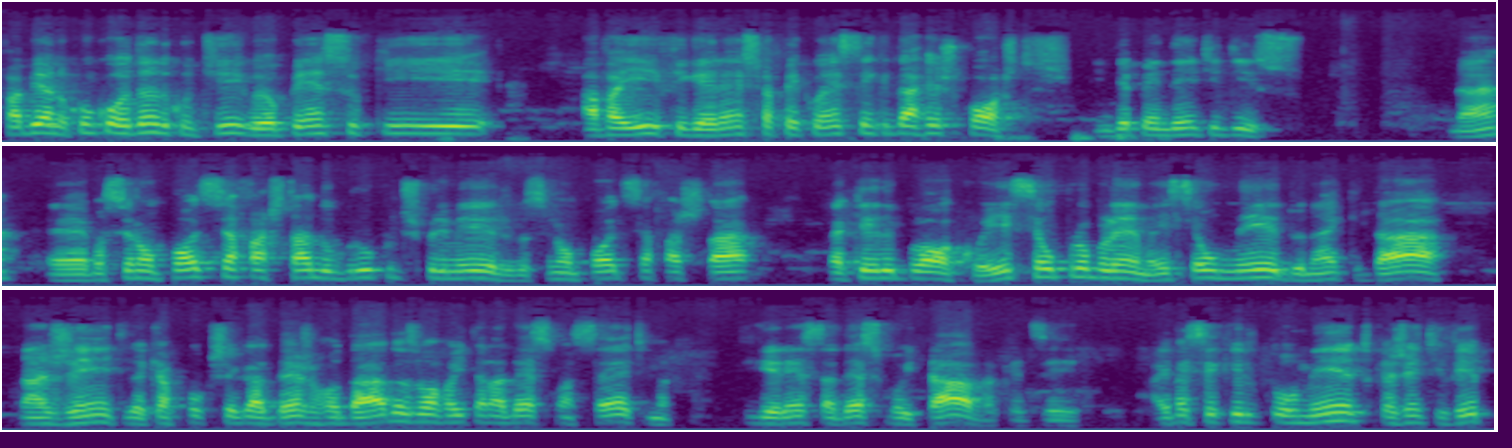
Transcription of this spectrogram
Fabiano, concordando contigo, eu penso que Havaí, Figueirense, Chapecoense tem que dar respostas, independente disso. Né? É, você não pode se afastar do grupo dos primeiros, você não pode se afastar daquele bloco. Esse é o problema, esse é o medo né, que dá na gente. Daqui a pouco chegar a 10 rodadas, o Havaí está na 17, Figueirense na 18, quer dizer, aí vai ser aquele tormento que a gente vê,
